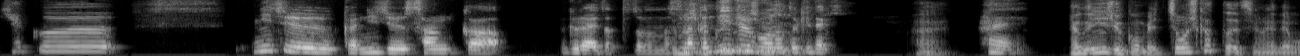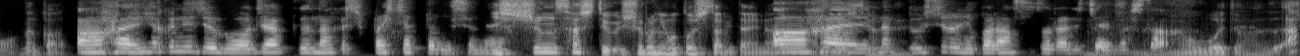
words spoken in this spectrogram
120か23かぐらいだったと思います。なんか125 25の時で、はい。はい。125めっちゃ惜しかったですよね、でも。なんか、あ、はい。125ジャークなんか失敗しちゃったんですよね一。瞬刺して後ろに落としたみたいなあ、感じではい。なんか後ろにバランス取られちゃいました。覚えてます。あっ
